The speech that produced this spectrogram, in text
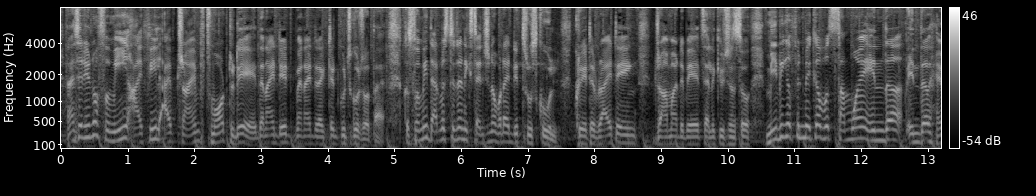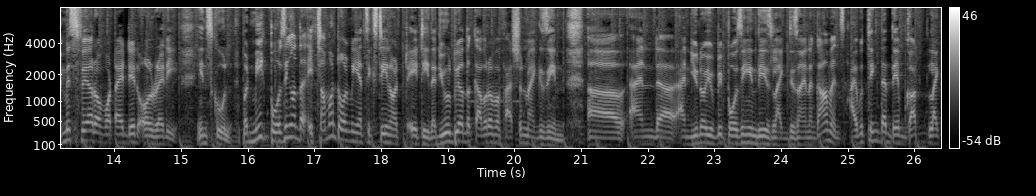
and I said, you know, for me, I feel I've triumphed more today than I did when I directed Kuch Kuch Hota Hai. Because for me, that was still an extension of what I did through school, creative writing, drama, debates, elocution. So me being a filmmaker was somewhere in the in the hemisphere of what I did already in school. But me posing on the if someone told me at 16 or 18 that you will be on the cover of a fashion magazine uh, and uh, and you know you'll be posing in these like designer garments, I would think that they've got like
